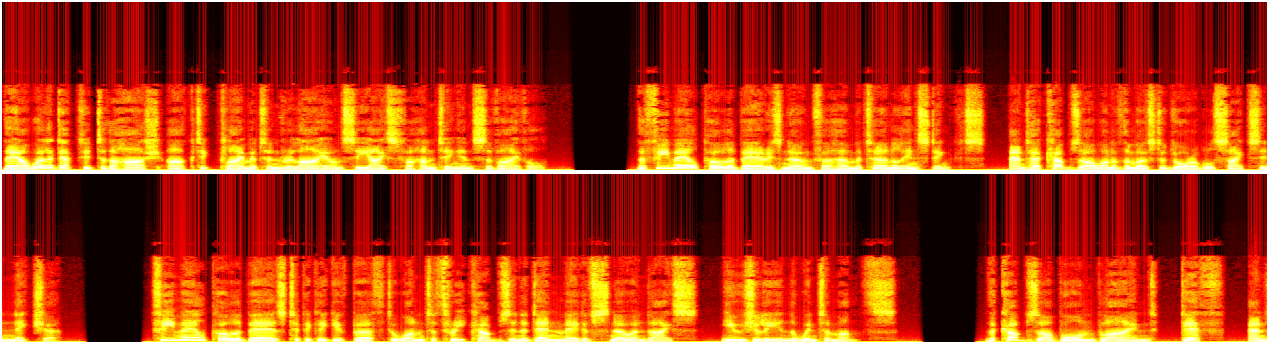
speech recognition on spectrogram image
They are well adapted to the harsh Arctic climate and rely on sea ice for hunting and survival. The female polar bear is known for her maternal instincts, and her cubs are one of the most adorable sights in nature. Female polar bears typically give birth to one to three cubs in a den made of snow and ice, usually in the winter months. The cubs are born blind, deaf, and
